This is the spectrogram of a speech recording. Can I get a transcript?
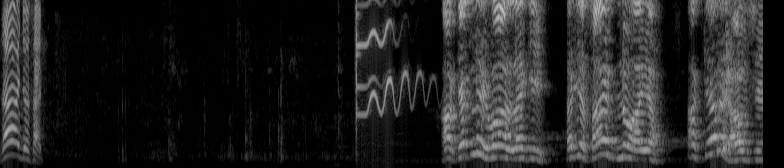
જાઓ જો સાહેબ. આ કેટલી વાર લાગી? હજી સાહેબ નો આયા. આ ક્યારે આવશે?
